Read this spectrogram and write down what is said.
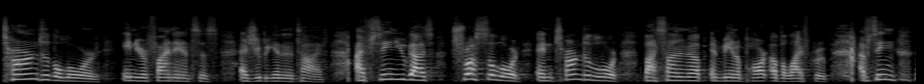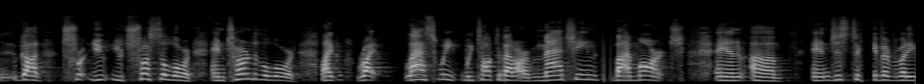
Turn to the Lord in your finances as you begin to tithe. I've seen you guys trust the Lord and turn to the Lord by signing up and being a part of a life group. I've seen God, tr- you, you trust the Lord and turn to the Lord. Like, right, last week we talked about our matching by March, and um, and just to give everybody,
